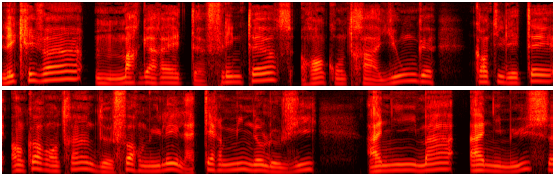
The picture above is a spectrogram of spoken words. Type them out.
L'écrivain Margaret Flinters rencontra Jung quand il était encore en train de formuler la terminologie anima animus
